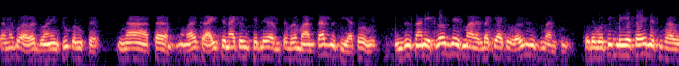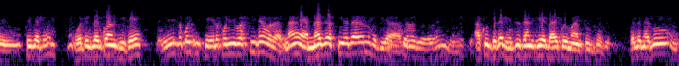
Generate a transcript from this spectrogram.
તમે કહું હવે જાણીને શું કરવું છે? ના હતા અમારે ક્રાઇસ્ટ ના કર્યું છે એટલે અમે તો માનતા જ નથી. આ તો હિન્દુસ્તાન એકલો જ દેશ માને બાકી આખી વર્લ્ડ નથી માનતી. એટલે વોટિંગ લઈએ તો નથી ભાવે શું કહે વોટિંગ લઈ કોણ જીતે? એ લોકો જીતે એ લોકોની વસ્તી છે વધારે. ના, એમના જ વસ્તી વધારે ને બધી આખું જગત હિન્દુસ્તાન છે બહાર કોઈ માનતું જ નથી. એટલે મેં કહું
